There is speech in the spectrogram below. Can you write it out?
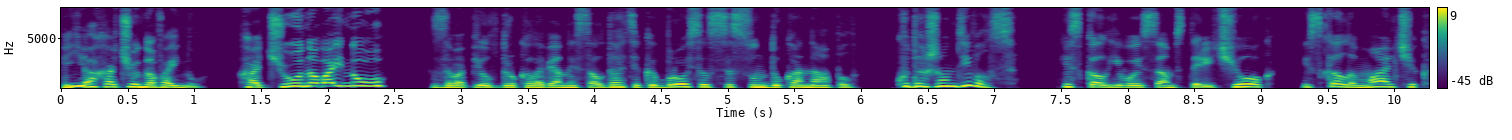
«Я хочу на войну! Хочу на войну!» Завопил вдруг оловянный солдатик и бросился с сундука на пол. Куда же он девался? Искал его и сам старичок, искал и мальчик.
